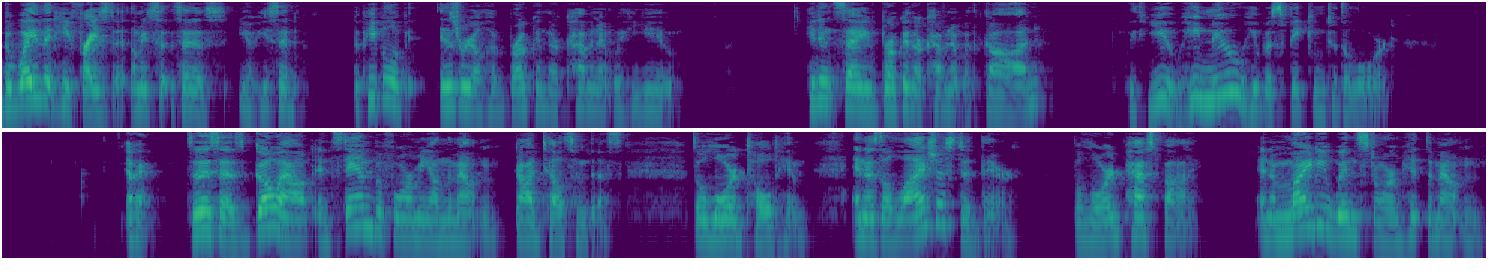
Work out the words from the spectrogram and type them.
the way that he phrased it, let me say this. You know, he said, The people of Israel have broken their covenant with you. He didn't say broken their covenant with God, with you. He knew he was speaking to the Lord. Okay, so it says, Go out and stand before me on the mountain. God tells him this. The Lord told him. And as Elijah stood there, the Lord passed by, and a mighty windstorm hit the mountain.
